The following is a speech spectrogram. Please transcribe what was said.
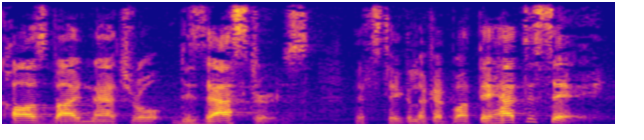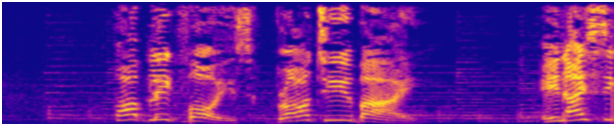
caused by natural disasters. Let's take a look at what they had to say. Public Voice brought to you by NIC.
